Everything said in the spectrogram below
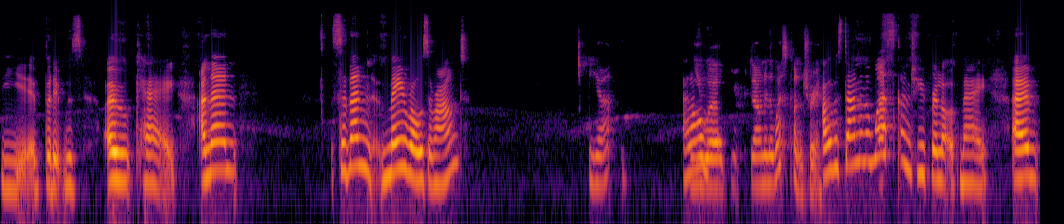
the year, but it was okay. And then, so then May rolls around. Yeah. And you were down in the West Country. I was down in the West Country for a lot of May. Um,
